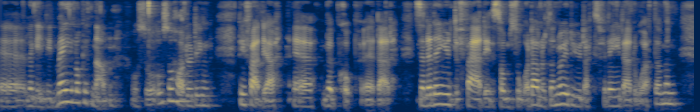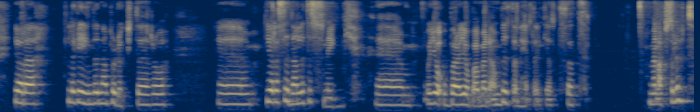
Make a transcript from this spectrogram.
eh, lägga in din mail och ett namn och så, och så har du din, din färdiga eh, webbshop eh, där. Sen är den ju inte färdig som sådan utan då är det ju dags för dig där då att ja, men, göra, lägga in dina produkter och eh, göra sidan lite snygg eh, och, och, börja jobba med den biten helt enkelt. Så att, men absolut,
